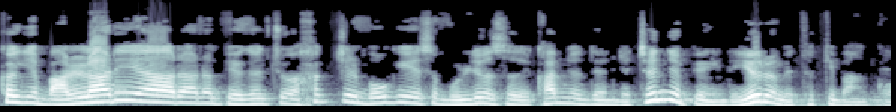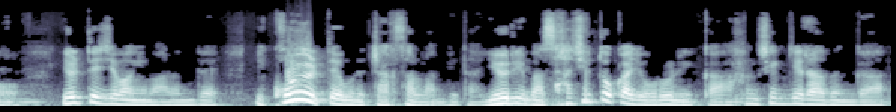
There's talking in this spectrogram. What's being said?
그러니까 말라리아라는 병은 중 학질 모기에서 물려서 감염되는 전염병인데 여름에 특히 많고 열대지방이 많은데 이 고열 때문에 작살납니다. 열이 막 40도까지 오르니까 항생제라든가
